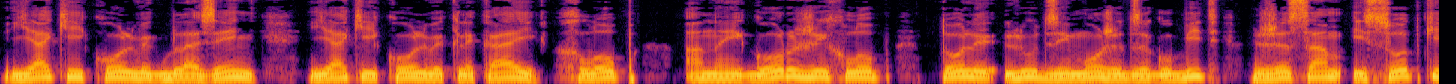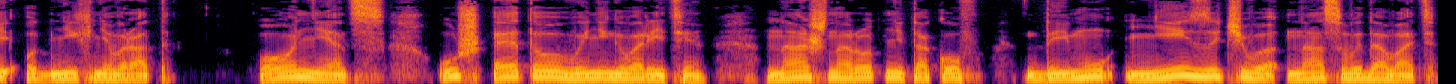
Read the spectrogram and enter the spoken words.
Який кольвик блазень, який кольвик лекай, хлоп, а найгоржий хлоп, то ли людей может загубить, же сам и сотки от них не врат». «О, нет, уж этого вы не говорите. Наш народ не таков, да ему не из-за чего нас выдавать.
